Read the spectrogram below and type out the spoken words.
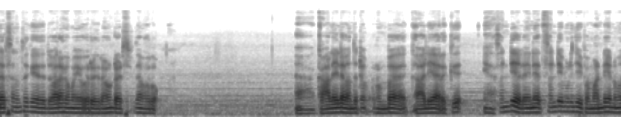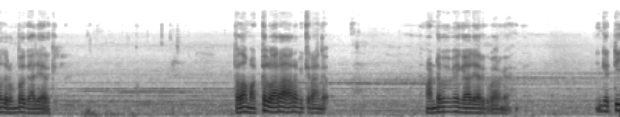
தரிசனத்துக்கு துவாரகமை ஒரு ரவுண்ட் அடிச்சுட்டு தான் வரும் காலையில் வந்துட்டோம். ரொம்ப காலியாக இருக்குது சண்டே இல்லை நேற்று சண்டே முடிஞ்சு இப்போ மண்டேன்னும் போது ரொம்ப காலியாக இருக்குது இப்போ தான் மக்கள் வர ஆரம்பிக்கிறாங்க. மண்டபமே காலியாக இருக்குது பாருங்கள் இங்கே டீ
